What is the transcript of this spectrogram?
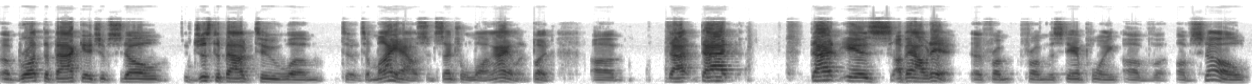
uh, brought the back edge of snow just about to um, to, to, my house in central Long Island. But uh, that that that is about it uh, from from the standpoint of of snow.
